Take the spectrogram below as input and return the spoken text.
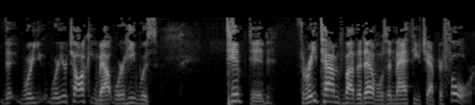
The, where you, where you're talking about where he was tempted three times by the devils in Matthew chapter four.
